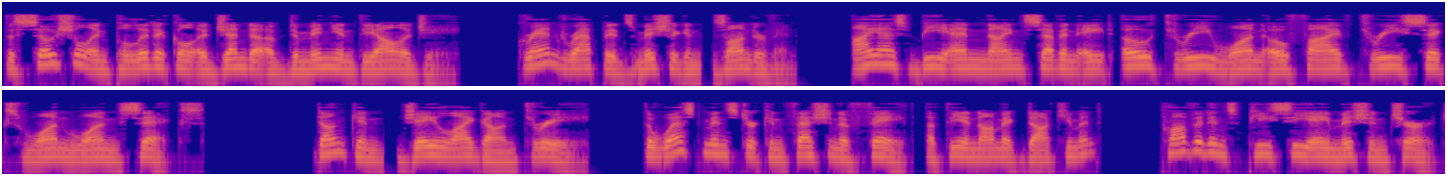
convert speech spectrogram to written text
The Social and Political Agenda of Dominion Theology. Grand Rapids, Michigan, Zondervan. ISBN 978-0310536116. Duncan, J. Ligon III. The Westminster Confession of Faith, a Theonomic Document? Providence PCA Mission Church.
